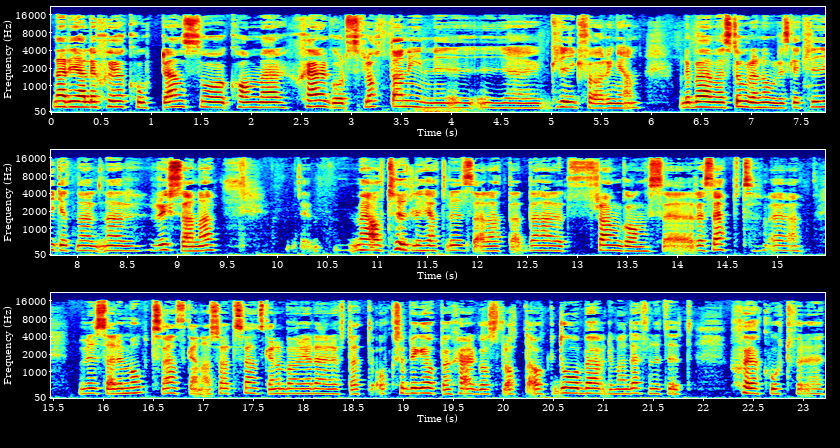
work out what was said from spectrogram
när det gäller sjökorten så kommer skärgårdsflottan in i, i eh, krigföringen. Och det börjar med stora nordiska kriget när, när ryssarna med all tydlighet visar att, att det här är ett framgångsrecept. Eh, Visade mot svenskarna så att svenskarna började därefter att också bygga upp en skärgårdsflotta och då behövde man definitivt sjökort för det är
